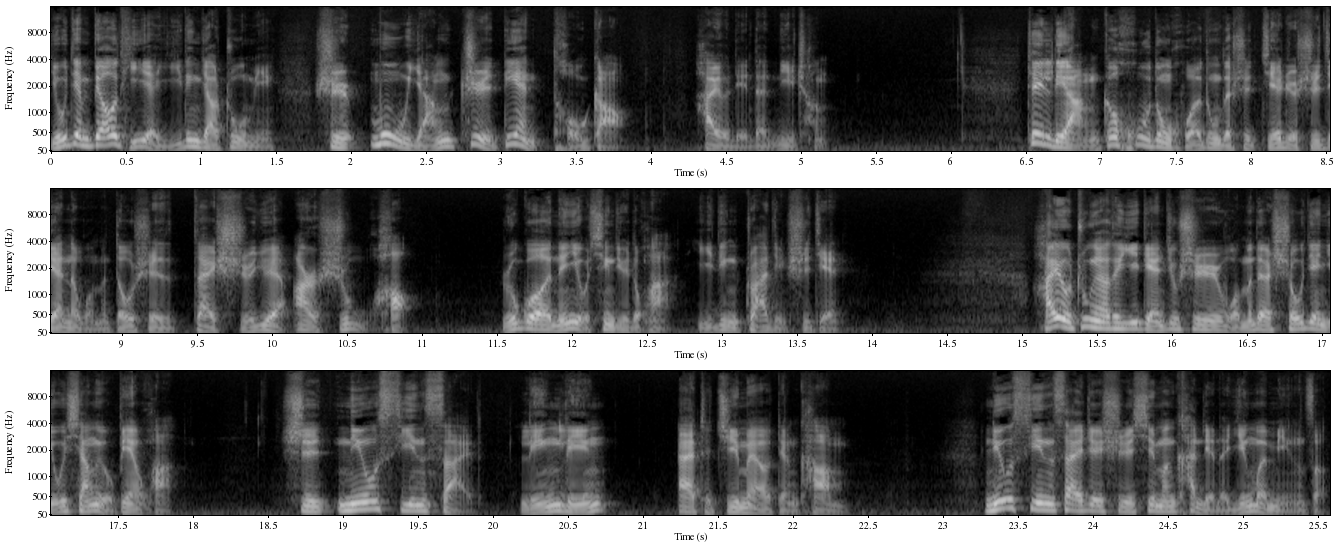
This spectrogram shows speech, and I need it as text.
邮件标题也一定要注明是牧羊致电投稿，还有您的昵称。这两个互动活动的是截止时间呢，我们都是在十月二十五号。如果您有兴趣的话，一定抓紧时间。还有重要的一点就是我们的收件邮箱有变化，是 newsinside 零零 at gmail 点 com。News Inside 这是新闻看点的英文名字，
